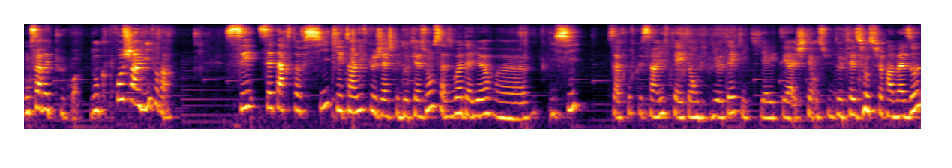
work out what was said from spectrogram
on s'arrête plus quoi. Donc prochain livre c'est Set Art of Sea qui est un livre que j'ai acheté d'occasion, ça se voit d'ailleurs ici. Ça prouve que c'est un livre qui a été en bibliothèque et qui a été acheté ensuite d'occasion sur Amazon.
